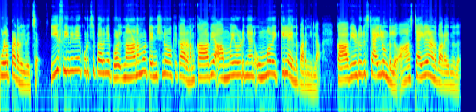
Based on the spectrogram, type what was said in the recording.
കുളപ്പടവിൽ വെച്ച്. ഈ സീനിനെ കുറിച്ച് പറഞ്ഞപ്പോൾ നാണമോ ടെൻഷനോ ഒക്കെ കാരണം കാവ്യ അമ്മയോട് ഞാൻ ഉമ്മ വെക്കില്ല എന്ന് പറഞ്ഞില്ല. കാവ്യയുടെ ഒരു സ്റ്റൈലുണ്ടല്ലോ ആ സ്റ്റൈലിലാണ് പറയുന്നത്.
